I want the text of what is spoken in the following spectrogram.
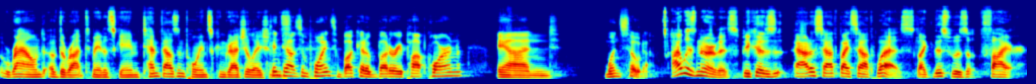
round of the Rotten Tomatoes game. 10,000 points. Congratulations. 10,000 points, a bucket of buttery popcorn, and one soda. I was nervous because out of South by Southwest, like this was fire.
